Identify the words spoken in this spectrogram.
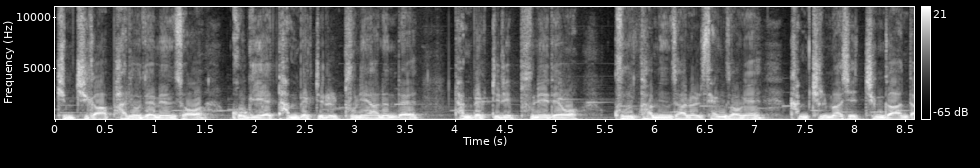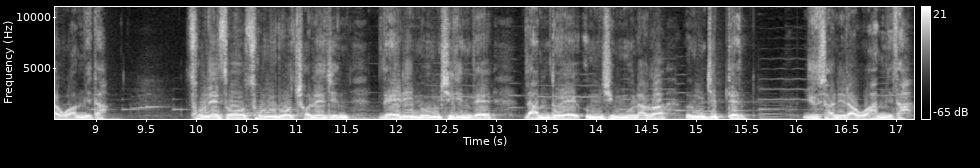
김치가 발효되면서 고기의 단백질을 분해하는데 단백질이 분해되어 글루타민산을 생성해 감칠맛이 증가한다고 합니다. 손에서 손으로 전해진 내림 음식인데 남도의 음식 문화가 응집된 유산이라고 합니다.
